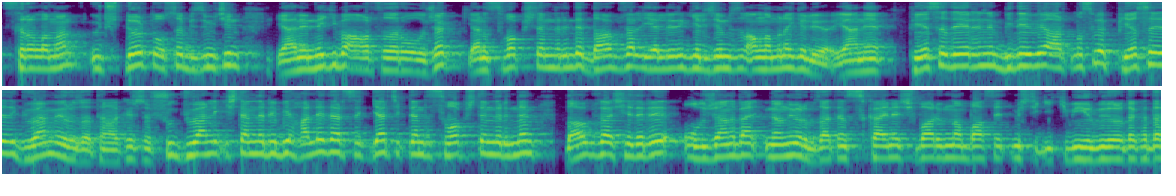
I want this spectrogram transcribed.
sıralama 3-4 olsa bizim için yani ne gibi artıları olacak? Yani swap işlemlerinde daha güzel yerlere geleceğimizin anlamına geliyor. Yani piyasa değerinin bir nevi artması ve piyasaya da güven veriyoruz zaten arkadaşlar. Şu güvenlik işlemlerini bir halledersek gerçekten de swap işlemlerinden daha güzel şeyleri olacağını ben inanıyorum. Zaten Skynet Shibarium'dan bahsetmiştik. 2024'e kadar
